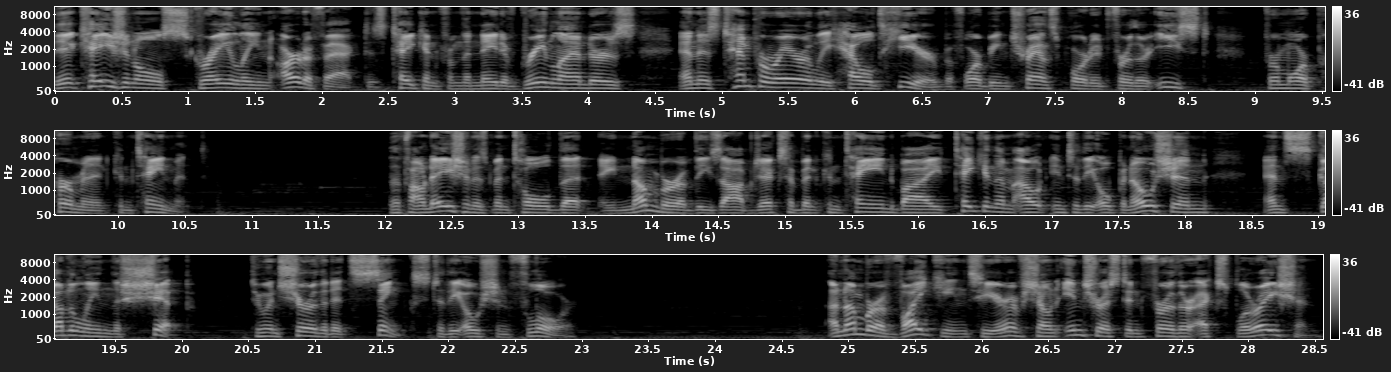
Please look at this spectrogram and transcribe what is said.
The occasional Skraeling artifact is taken from the native Greenlanders and is temporarily held here before being transported further east for more permanent containment. The Foundation has been told that a number of these objects have been contained by taking them out into the open ocean and scuttling the ship to ensure that it sinks to the ocean floor. A number of Vikings here have shown interest in further exploration,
